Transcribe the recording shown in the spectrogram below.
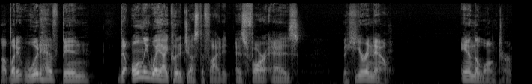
uh, but it would have been the only way I could have justified it as far as the here and now and the long term,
